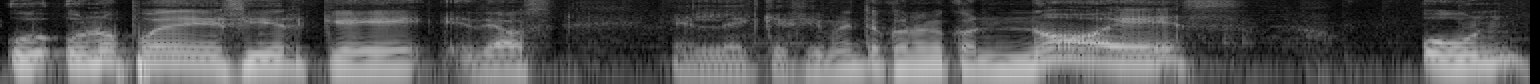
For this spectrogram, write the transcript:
uno puede decir que digamos, el crecimiento económico no es un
